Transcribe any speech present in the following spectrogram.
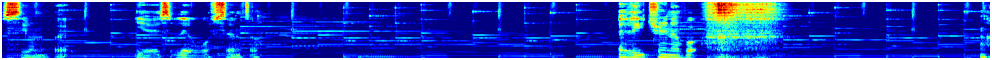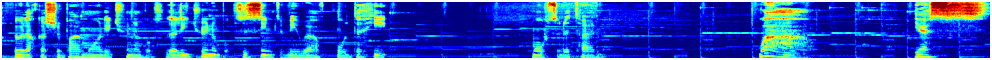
See on the back. Yeah, it's a little off center. Elite Trainer box. I feel like I should buy more Elite Trainer boxes. Elite Trainer boxes seem to be where I've pulled the heat. Most of the time. Wow! Yes!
